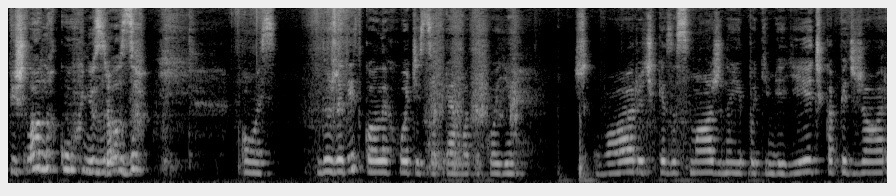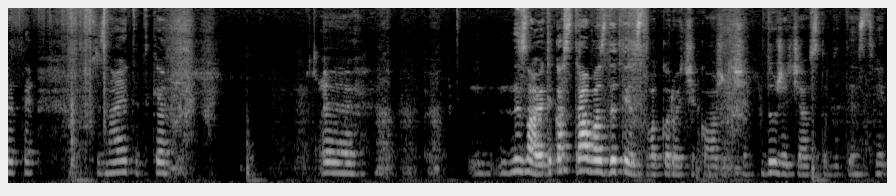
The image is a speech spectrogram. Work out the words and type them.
пішла на кухню зразу. Ось. Дуже рідко, але хочеться прямо такої шкварочки засмаженої, потім яєчка піджарити. Знаєте, таке. Е, не знаю, така страва з дитинства, коротше кажучи. Дуже часто в дитинстві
